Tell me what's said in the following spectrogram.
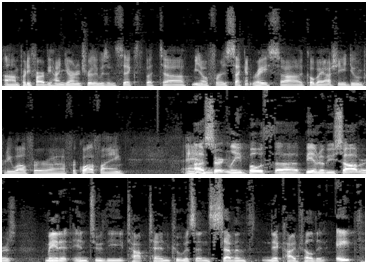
um, pretty far behind Jarno Trulli was in sixth, but uh, you know for his second race, uh, Kobayashi doing pretty well for uh, for qualifying. And uh, certainly, both uh, BMW Saubers made it into the top ten. Kubica in seventh, Nick Heidfeld in eighth.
